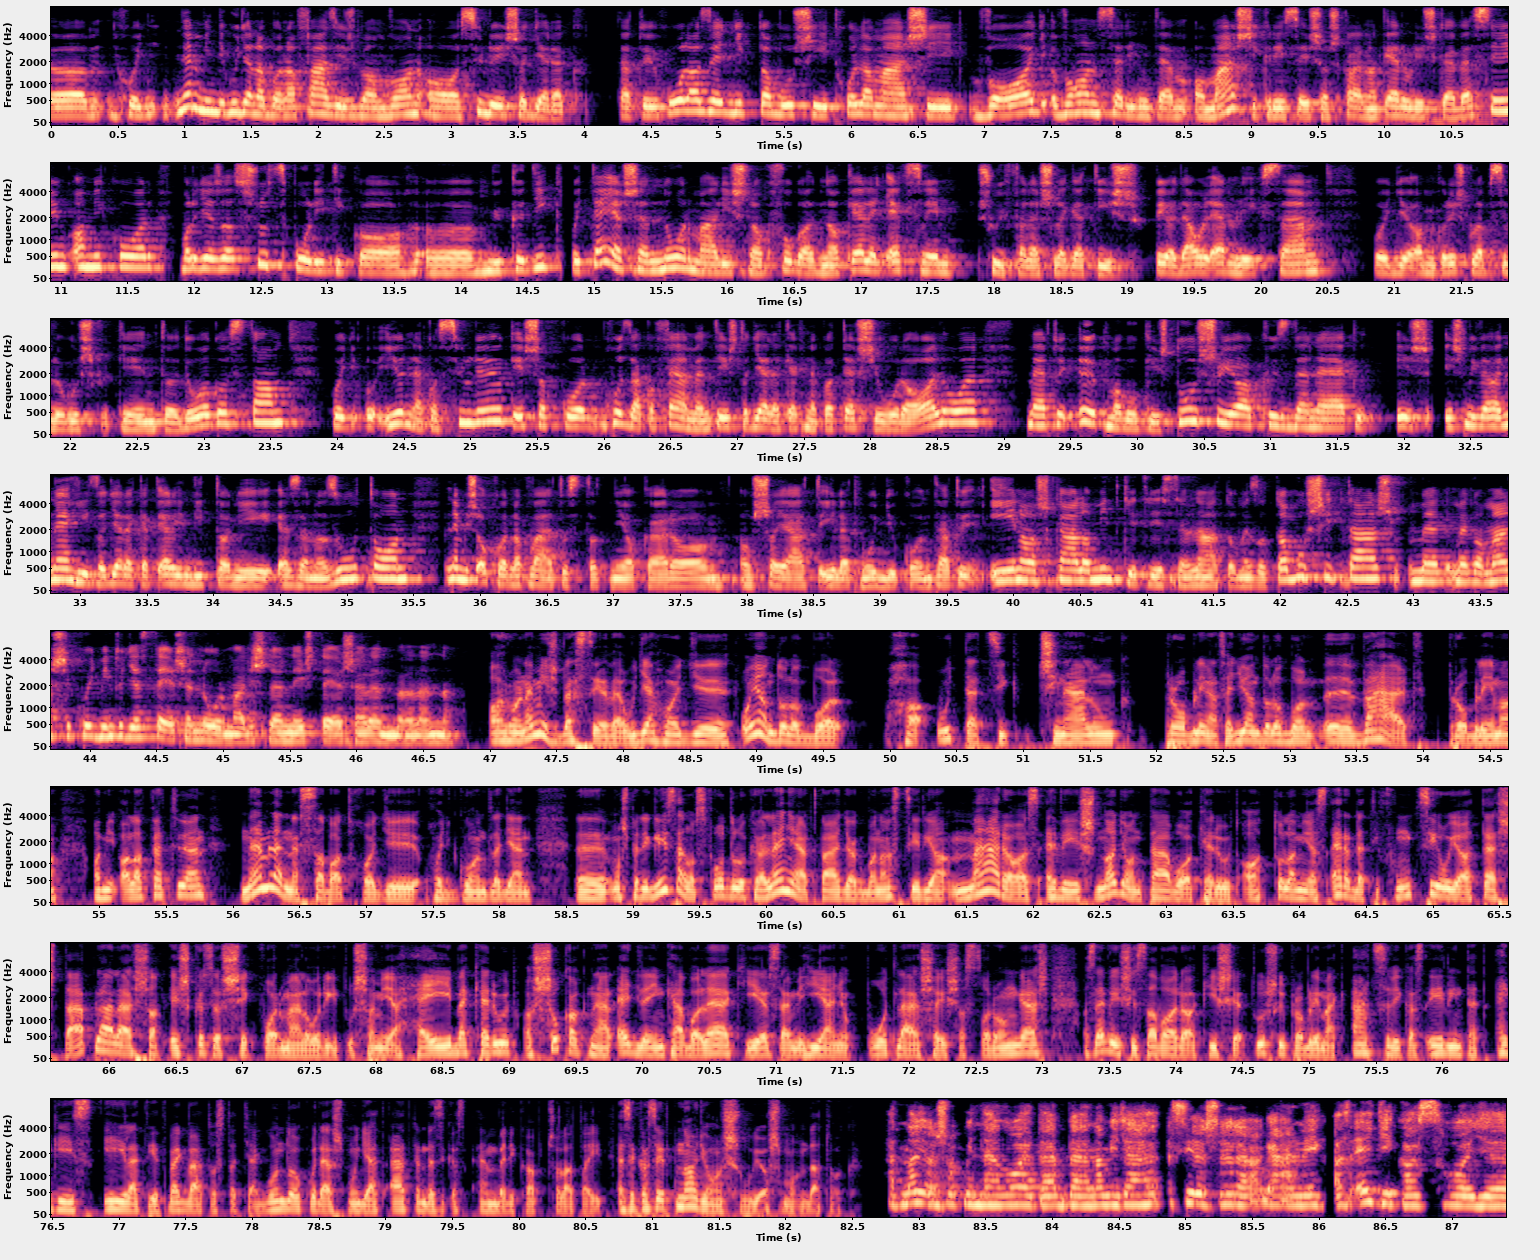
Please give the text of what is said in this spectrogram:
hogy nem mindig ugyanabban a fázisban van a szülő és a gyerek. Tehát ő hol az egyik tabusít, hol a másik, vagy van szerintem a másik része is a skálának, erről is kell beszéljünk, amikor valahogy ez a politika ö, működik, hogy teljesen normálisnak fogadnak el egy extrém súlyfelesleget is. Például emlékszem, hogy amikor iskolapszichológusként dolgoztam, hogy jönnek a szülők, és akkor hozzák a felmentést a gyerekeknek a testjóra alól, mert hogy ők maguk is túlsúlyjal küzdenek, és, és mivel nehéz a gyereket elindítani ezen az úton, nem is akarnak változtatni akár a, a saját életmódjukon. Tehát, hogy én a skála mindkét részén látom ez a tabusítás, meg, meg a másik, hogy mint hogy ez teljesen normális lenne, és teljesen rendben lenne. Arról nem is beszélve, ugye, hogy olyan dologból ha úgy tetszik, csinálunk problémát, vagy egy olyan dologból vált probléma, ami alapvetően nem lenne szabad, hogy, hogy gond legyen. Most pedig Lizános fordulok, hogy a lenyelt vágyakban azt írja, mára az evés nagyon távol került attól, ami az eredeti funkciója, a test táplálása és közösségformáló rítus, ami a helyébe került, a sokaknál egyre inkább a lelki érzelmi hiányok pótlása és a szorongás, az evési zavarra a kísért túlsúly problémák átszövik az érintett egész életét, megváltoztatják gondolkodásmódját, átrendezik az emberi kapcsolatait. Ezek azért nagyon súlyos mondatok. Hát nagyon sok minden volt ebben, amire szívesen reagálnék. Az egyik az, hogy,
